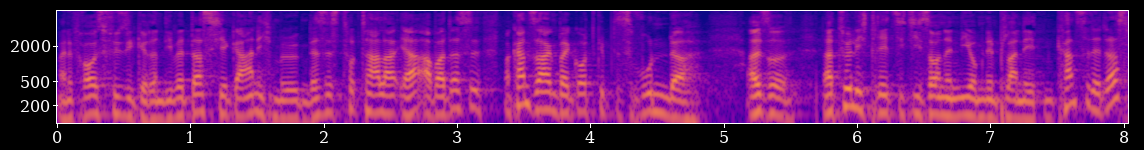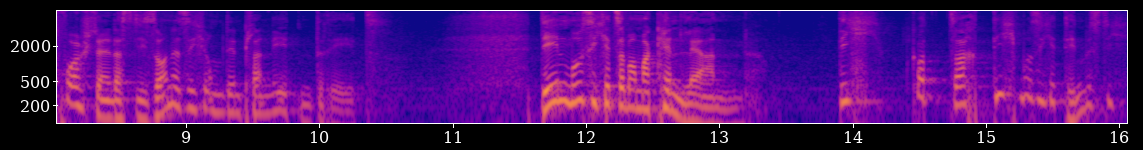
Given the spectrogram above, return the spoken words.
Meine Frau ist Physikerin, die wird das hier gar nicht mögen. Das ist totaler, ja, aber das ist, man kann sagen, bei Gott gibt es Wunder. Also, natürlich dreht sich die Sonne nie um den Planeten. Kannst du dir das vorstellen, dass die Sonne sich um den Planeten dreht? Den muss ich jetzt aber mal kennenlernen. Dich, Gott sagt, dich muss ich, den müsste ich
